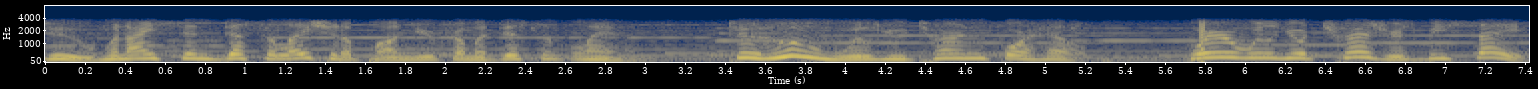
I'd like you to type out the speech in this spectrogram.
do when I send desolation upon you from a distant land? To whom will you turn for help? Where will your treasures be safe?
